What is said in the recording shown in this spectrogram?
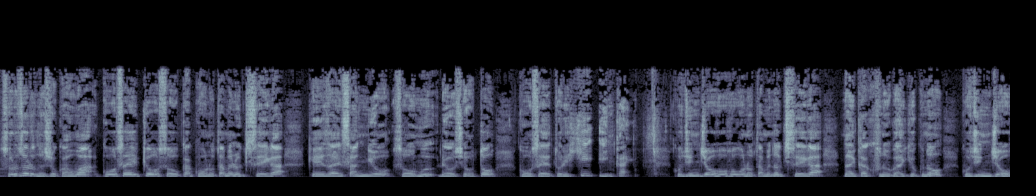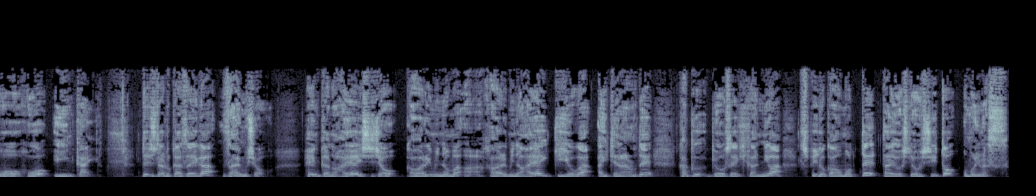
それぞれの所管は公正競争確保のための規制が経済産業総務両省と公正取引委員会。個人情報保護のための規制が内閣府の外局の個人情報保護委員会。デジタル課税が財務省。変化の早い市場、変わり身の、ま、変わり身の早い企業が相手なので、各行政機関にはスピード感を持って対応してほしいと思います。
